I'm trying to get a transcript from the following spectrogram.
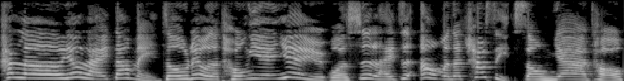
Hello，又来到每周六的童言粤语，我是来自澳门的 Chelsea 宋亚彤。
